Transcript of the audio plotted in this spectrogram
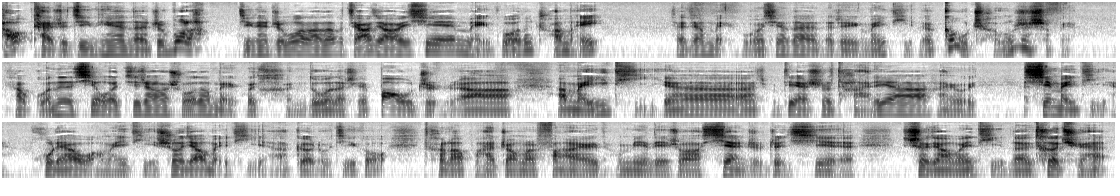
好，开始今天的直播了。今天直播呢，咱们讲讲一些美国的传媒，讲讲美国现在的这个媒体的构成是什么呀？看国内的新闻，经常说到美国很多的这些报纸啊、啊媒体呀、什么电视台呀，还有新媒体、互联网媒体、社交媒体啊，各种机构。特朗普还专门发了一条命令，说要限制这些社交媒体的特权。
